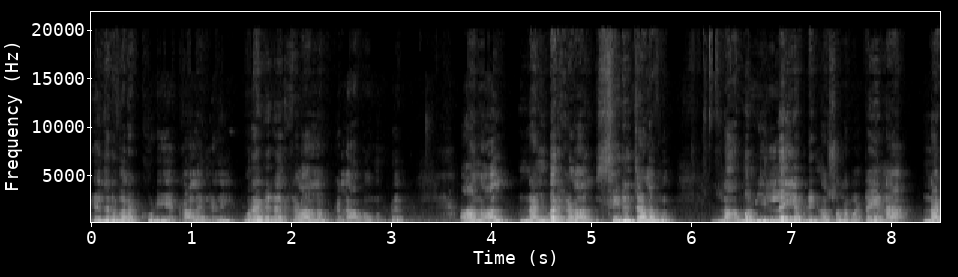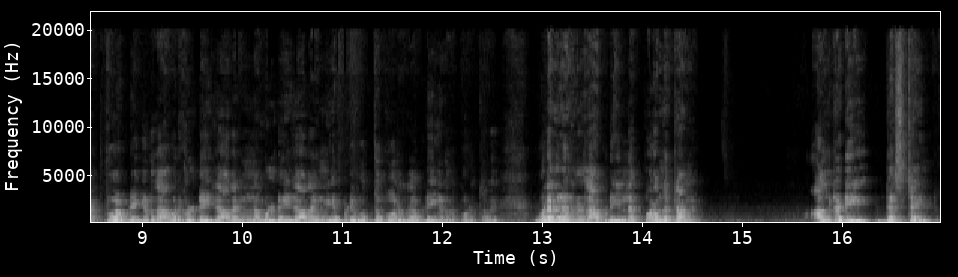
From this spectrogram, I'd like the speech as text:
எதிர்வரக்கூடிய காலங்களில் உறவினர்களால் நமக்கு லாபம் உண்டு. ஆனால் நண்பர்களால் சிறிதளவு லாபம் இல்லை அப்படின்னு நான் சொல்ல மாட்டேன். ஏன்னா நட்பு அப்படிங்கிறது அவர்களுடைய ஜாதகம் நம்மளுடைய ஜாதகம் எப்படி ஒத்து போகிறது அப்படிங்கிறத பொறுத்தது. உறவினர்கள்லாம் அப்படி இல்லை பிறந்துட்டாங்க. ஆல்ரெடி டெஸ்டைன்டு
